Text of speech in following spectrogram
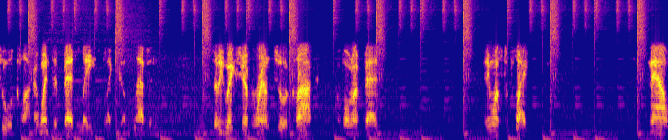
two o'clock. I went to bed late, like 11. So he wakes me up around two o'clock. I'm on my bed, and he wants to play. Now,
